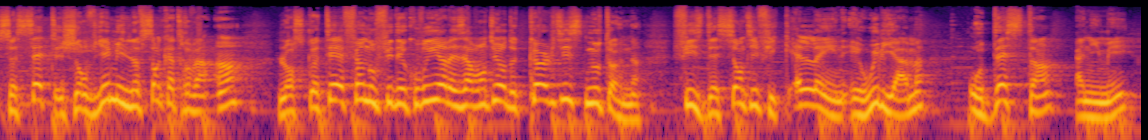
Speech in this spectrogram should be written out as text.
ce 7 janvier 1981, lorsque TF1 nous fit découvrir les aventures de Curtis Newton, fils des scientifiques Elaine et William, au destin animé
